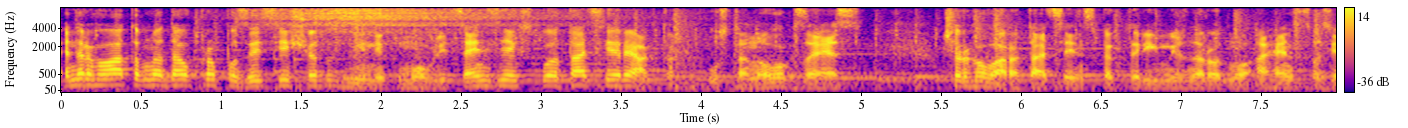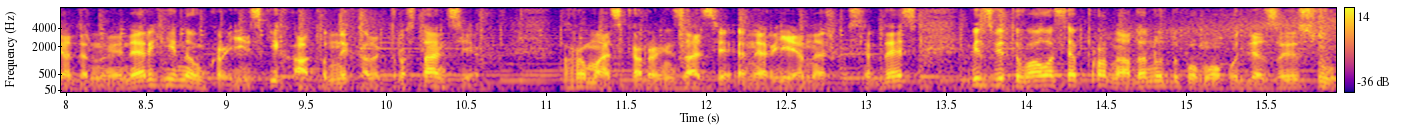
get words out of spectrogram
Енергоатом надав пропозиції щодо зміни умов ліцензії експлуатації реакторних установок ЗАЕС. Чергова ротація інспекторів Міжнародного агентства з ядерної енергії на українських атомних електростанціях. Громадська організація Енергія наших сердець відзвітувалася про надану допомогу для ЗСУ.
